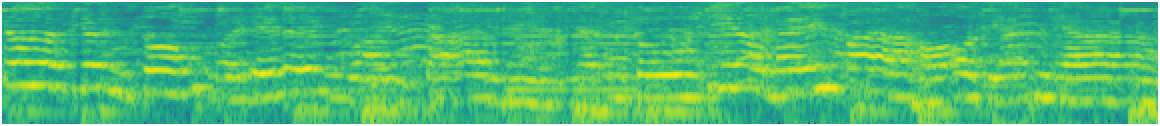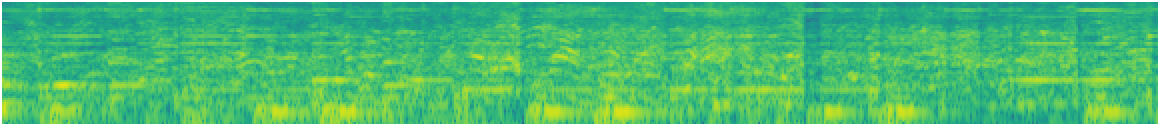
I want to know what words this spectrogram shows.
cơ xiên trống với lên hoàng xa mình xiên cầu chia ba họ xiên nhà you.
